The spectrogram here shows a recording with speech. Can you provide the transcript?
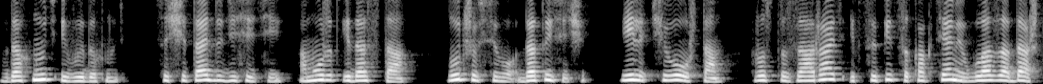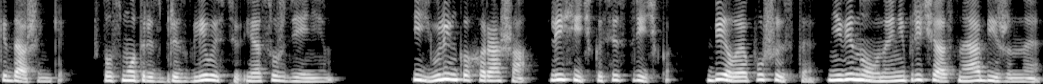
Вдохнуть и выдохнуть, сосчитать до десяти, а может и до ста. Лучше всего до тысячи. Или чего уж там, просто заорать и вцепиться когтями в глаза Дашки Дашеньки, что смотрит с брезгливостью и осуждением. И Юленька хороша, лисичка-сестричка, белая, пушистая, невиновная, непричастная, обиженная.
